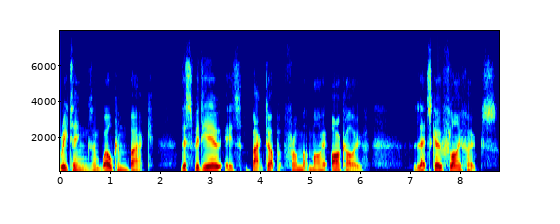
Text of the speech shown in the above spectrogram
Greetings and welcome back. This video is backed up from my archive. Let's go fly folks.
